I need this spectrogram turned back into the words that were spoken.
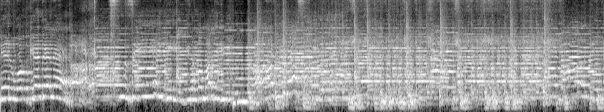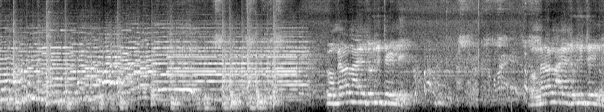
నేను ఒక్కేదేలే చూసేది అగ్గిరమ్మ మరి ఉంగరాలు నాయ సూచించేయండి. ఉంగరాలు నాయ సూచించేయండి ఉంగరాలు నాయ సూచించేయండి.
